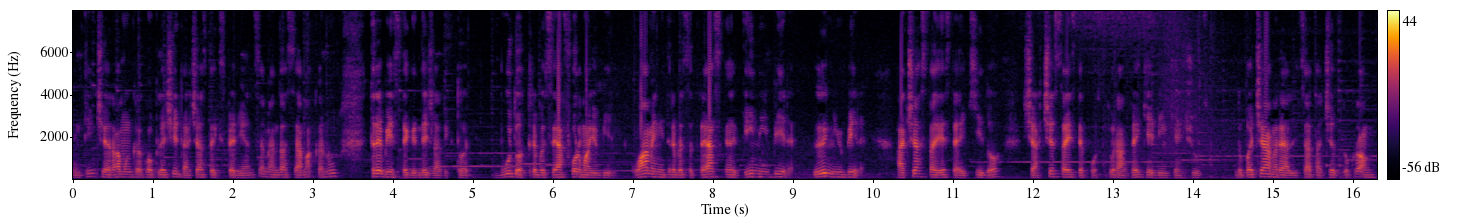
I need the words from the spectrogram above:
În timp ce eram încă copleșit de această experiență, mi-am dat seama că nu trebuie să te gândești la victorie. Budo trebuie să ia forma iubirii. Oamenii trebuie să trăiască din iubire, în iubire. Aceasta este Aikido și acesta este postura veche din Kenjutsu. După ce am realizat acest lucru, am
